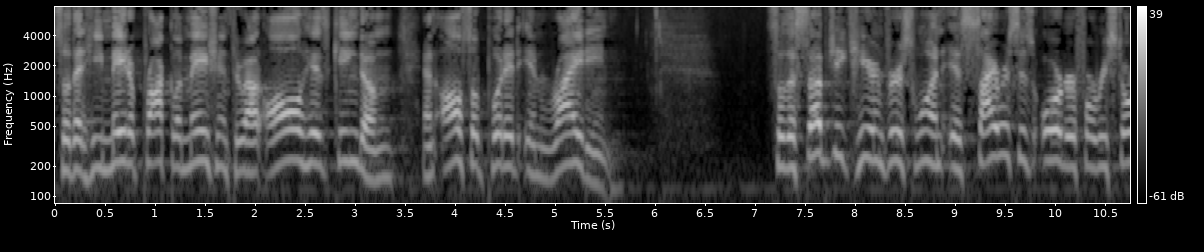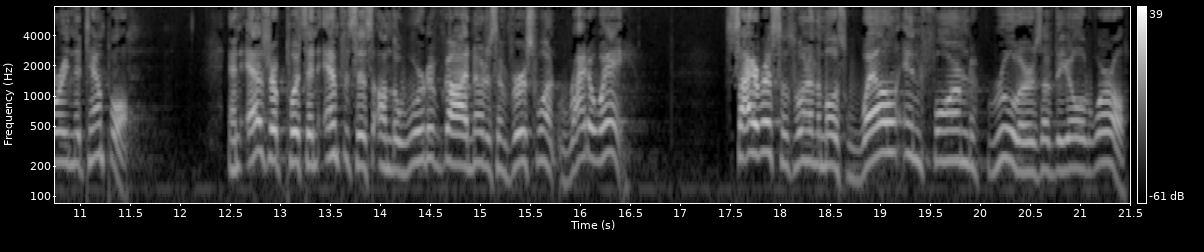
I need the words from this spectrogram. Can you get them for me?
so that he made a proclamation throughout all his kingdom and also put it in writing. So the subject here in verse 1 is Cyrus's order for restoring the temple. And Ezra puts an emphasis on the word of God, notice in verse 1, right away. Cyrus was one of the most well informed rulers of the old world.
